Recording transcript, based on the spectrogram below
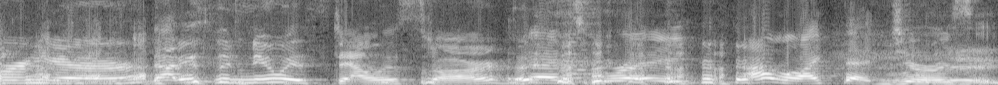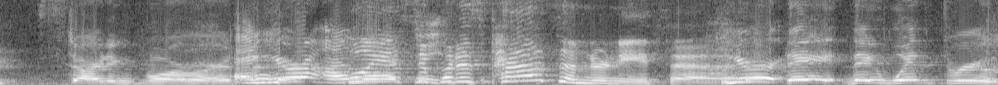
over here. That is the newest Dallas Star, That's great. I like that jersey. Starting forward. And you're unlucky. Well, he has to put his pads underneath it. you're They they went through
